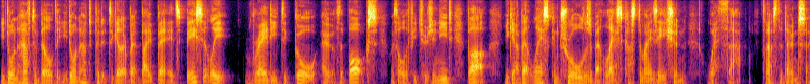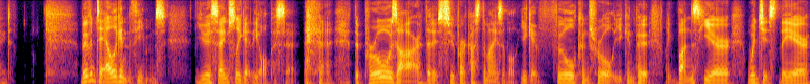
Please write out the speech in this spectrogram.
you don't have to build it. You don't have to put it together bit by bit. It's basically ready to go out of the box with all the features you need, but you get a bit less control, there's a bit less customization with that. That's the downside. Moving to elegant themes, you essentially get the opposite. the pros are that it's super customizable. You get full control. You can put like buttons here, widgets there,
